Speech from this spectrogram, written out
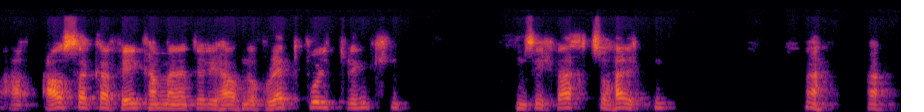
Außer Kaffee kann man natürlich auch noch Red Bull trinken, um sich wach zu halten.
